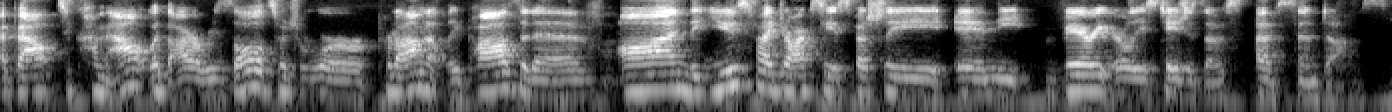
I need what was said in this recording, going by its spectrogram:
about to come out with our results, which were predominantly positive on the use of hydroxy, especially in the very early stages of, of symptoms.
